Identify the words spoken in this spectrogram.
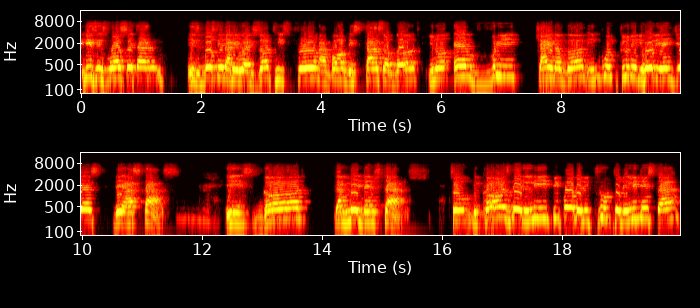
This is what Satan is boasting that he will exalt his throne above the stars of God. You know, every child of God, including the holy angels, they are stars. It's God that made them stars. So because they lead people to the truth, to the leading star,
